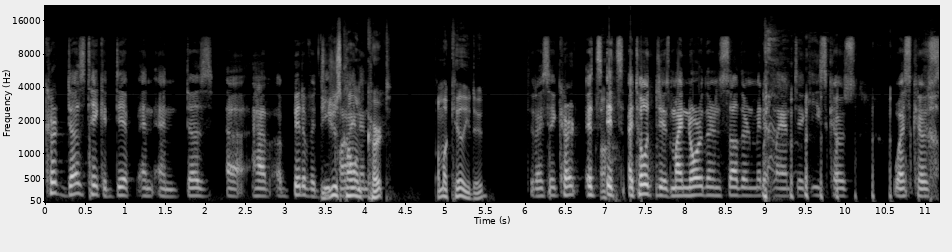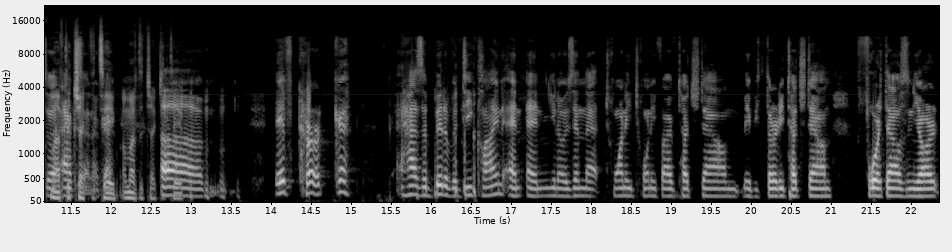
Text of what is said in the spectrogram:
Kirk does take a dip and and does uh, have a bit of a Did you just call him Kurt? I'm gonna kill you, dude. Did I say Kurt? It's oh. it's. I told you it's my northern, southern, mid Atlantic, East Coast, West Coast uh, I'm gonna have accent. To check the okay? tape. I'm gonna have to check the tape. Um, if Kirk has a bit of a decline and and you know is in that 20 25 touchdown maybe 30 touchdown 4000 yard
